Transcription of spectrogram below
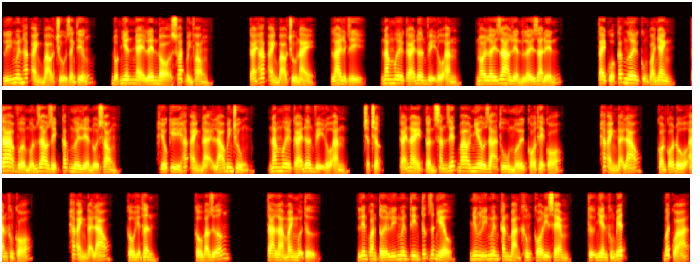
lý nguyên hắc ảnh bảo chủ danh tiếng, đột nhiên nhảy lên đỏ soát bình phong. Cái hắc ảnh bảo chủ này, lai lịch gì? Năm mươi cái đơn vị đồ ăn, nói lấy ra liền lấy ra đến tay của các ngươi cũng quá nhanh, ta vừa muốn giao dịch các ngươi liền đổi xong. Hiếu kỳ hắc ảnh đại lão binh chủng, năm mươi cái đơn vị đồ ăn, chật chật, cái này cần săn giết bao nhiêu dạ thu mới có thể có? Hắc ảnh đại lão, còn có đồ ăn không có? Hắc ảnh đại lão, cầu hiện thân, cầu bao dưỡng. Ta là manh ngụy tử. Liên quan tới lý nguyên tin tức rất nhiều, nhưng lý nguyên căn bản không có đi xem, tự nhiên không biết. Bất quá,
